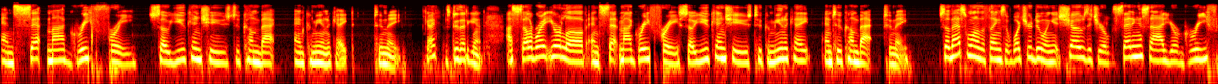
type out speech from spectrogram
and set my grief free so you can choose to come back and communicate to me. Okay, let's do that again. I celebrate your love and set my grief free so you can choose to communicate and to come back to me. So that's one of the things that what you're doing, it shows that you're setting aside your grief,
